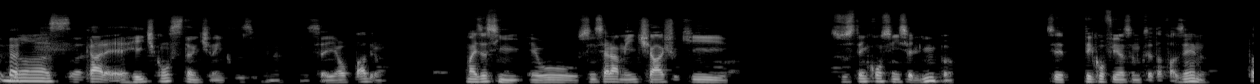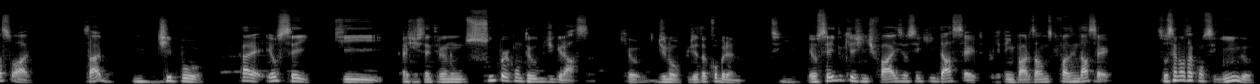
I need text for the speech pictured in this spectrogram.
Nossa. Cara, é hate constante, né, inclusive, né? Isso aí é o padrão. Mas assim, eu sinceramente acho que se você tem consciência limpa, você tem confiança no que você tá fazendo, tá suave. Sabe? Uhum. Tipo, cara, eu sei que a gente tá entrando num super conteúdo de graça. Que eu, de novo, podia estar cobrando. Sim. Eu sei do que a gente faz e eu sei que dá certo. Porque tem vários alunos que fazem dar certo. Se você não tá conseguindo,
